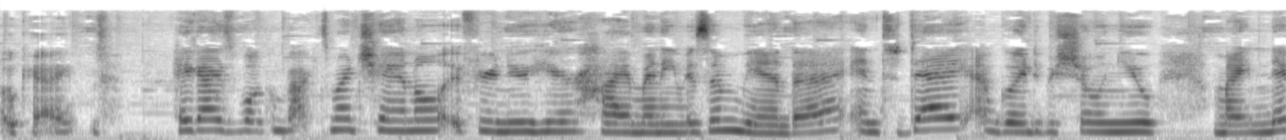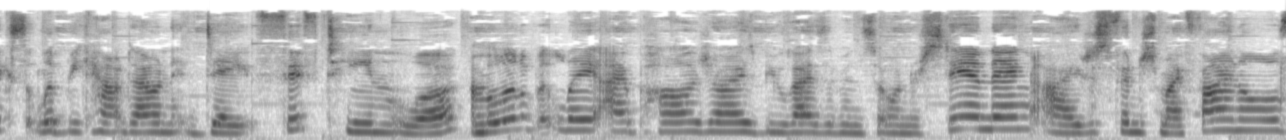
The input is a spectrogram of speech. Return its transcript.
okay? Hey guys, welcome back to my channel. If you're new here, hi, my name is Amanda, and today I'm going to be showing you my NYX Lippie Countdown Day 15 look. I'm a little bit late, I apologize, but you guys have been so understanding. I just finished my finals,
